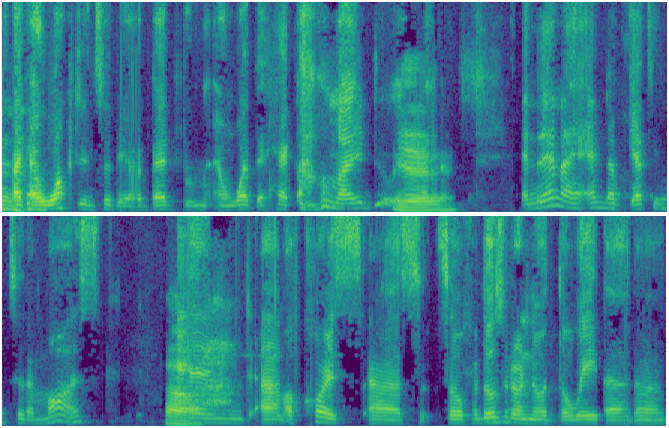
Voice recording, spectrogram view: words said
like I walked into their bedroom, and what the heck am I doing? Yeah. And then I end up getting to the mosque, oh. and um, of course, uh, so, so, for those who don't know the way the, the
